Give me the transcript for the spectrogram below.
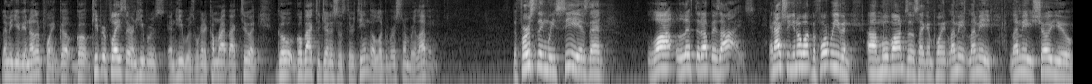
Let me give you another point. Go, go, keep your place there in Hebrews. In Hebrews, we're going to come right back to it. Go, go back to Genesis 13. Though, look at verse number 11. The first thing we see is that Lot lifted up his eyes. And actually, you know what? Before we even uh, move on to the second point, let me let me let me show you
